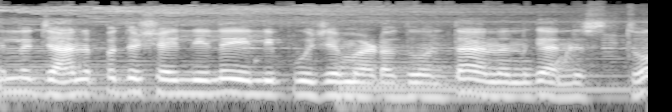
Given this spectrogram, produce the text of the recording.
ಎಲ್ಲ ಜಾನಪದ ಶೈಲಿಯಲ್ಲೇ ಇಲ್ಲಿ ಪೂಜೆ ಮಾಡೋದು ಅಂತ ನನಗೆ ಅನ್ನಿಸ್ತು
